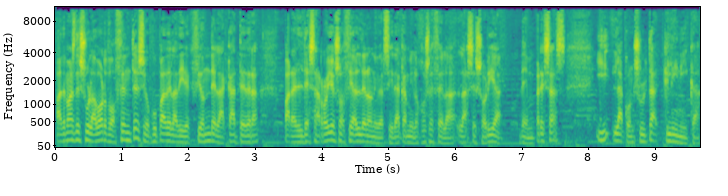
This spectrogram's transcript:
Además de su labor docente, se ocupa de la dirección de la Cátedra para el Desarrollo Social de la Universidad Camilo José Cela, la asesoría de empresas y la consulta clínica.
